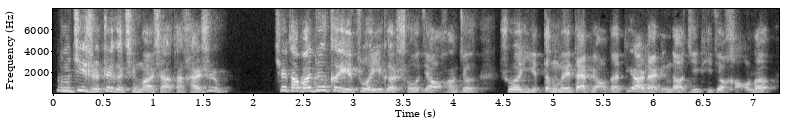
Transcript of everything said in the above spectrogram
那么，即使这个情况下，他还是，其实他完全可以做一个手脚，哈，就说以邓为代表的第二代领导集体就好了，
